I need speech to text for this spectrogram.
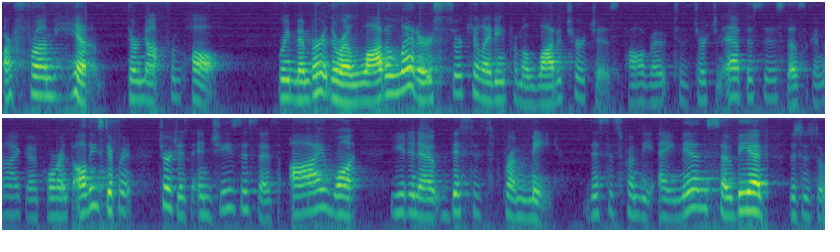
are from him. They're not from Paul. Remember, there were a lot of letters circulating from a lot of churches. Paul wrote to the church in Ephesus, Thessalonica, Corinth, all these different churches. And Jesus says, I want you to know this is from me. This is from the Amen, so be it. This is the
